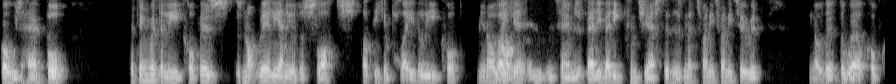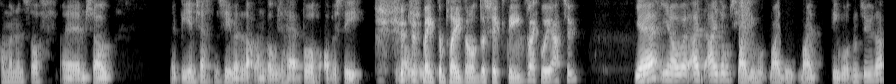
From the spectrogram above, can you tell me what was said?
goes ahead. But the thing with the League Cup is there's not really any other slots that they can play the League Cup. You know, like no. in, in terms of very, very congested, isn't it? 2022 with, you know, the, the World Cup coming and stuff. Um, so it'd be interesting to see whether that one goes ahead. But obviously, should know, just make them play the under 16s like we had to. Yeah, you know, I, I don't see why they, why they, why they wouldn't do that.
